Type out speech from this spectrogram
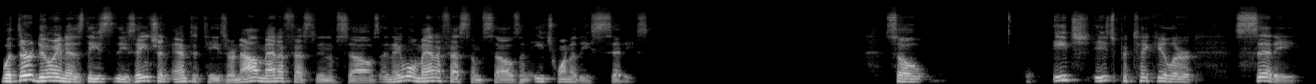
what they're doing is these these ancient entities are now manifesting themselves and they will manifest themselves in each one of these cities. So each each particular city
